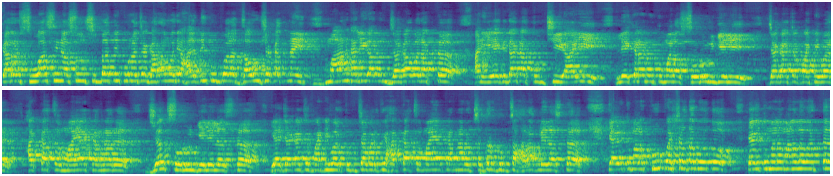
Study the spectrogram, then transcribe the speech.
कारण सुवासीन असून सुद्धा ते कुणाच्या घरामध्ये हळदी कुंकवाला जाऊ शकत नाही. मान खाली घालून जगावं लागतं. आणि एकदा का तुमची आई लेकरानं तुम्हाला सोडून गेली जगाच्या पाठीवर हक्काचं माया करणार जग सोडून गेलेलं असतं. या जगाच्या पाठीवर तुमच्यावरती हक्काचं माया करणारं छत्र तुमचं हरपलेलं असतं. त्यावेळी तुम्हाला खूप पश्चाताप होतो. त्यावेळी तुम्हाला मनाला वाटतं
